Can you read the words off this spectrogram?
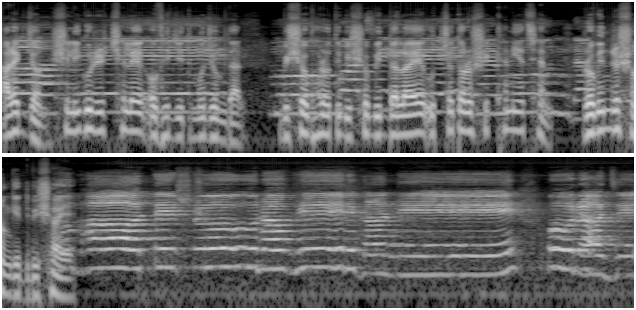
আরেকজন শিলিগুড়ির ছেলে অভিজিৎ মজুমদার বিশ্বভারতী বিশ্ববিদ্যালয়ে উচ্চতর শিক্ষা নিয়েছেন রবীন্দ্রসঙ্গীত বিষয়ে। গানে। ওরা যে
